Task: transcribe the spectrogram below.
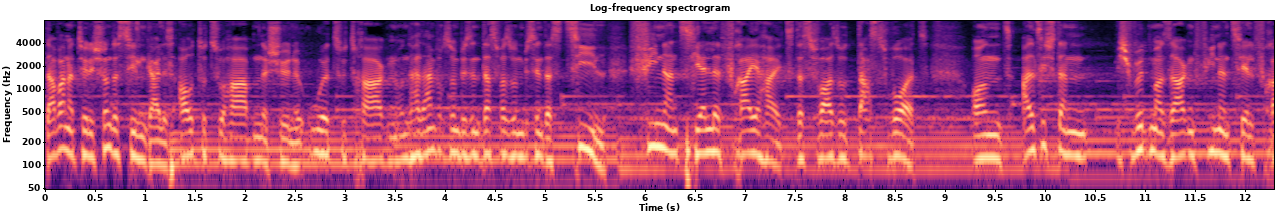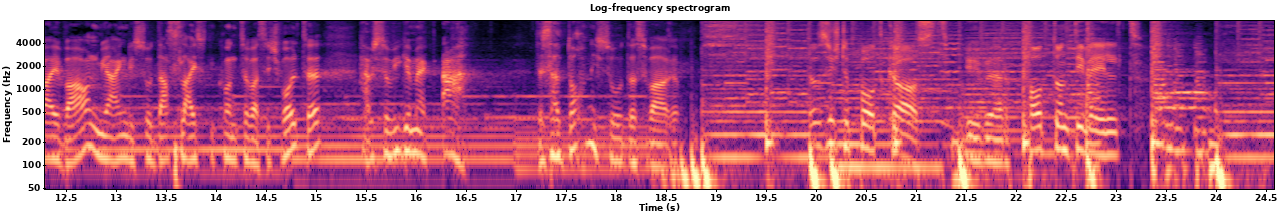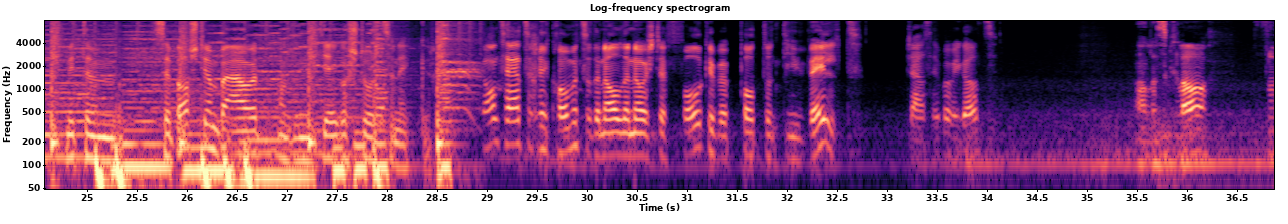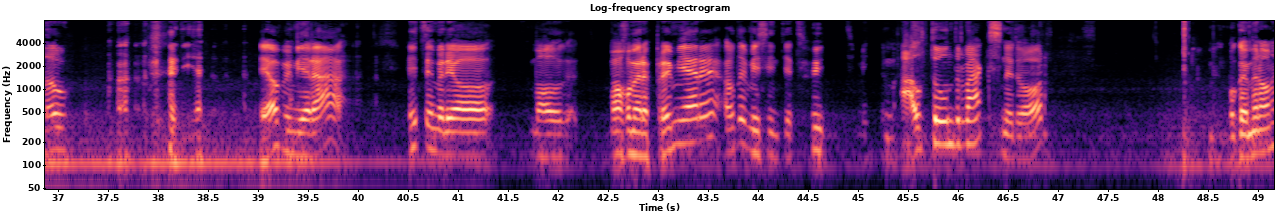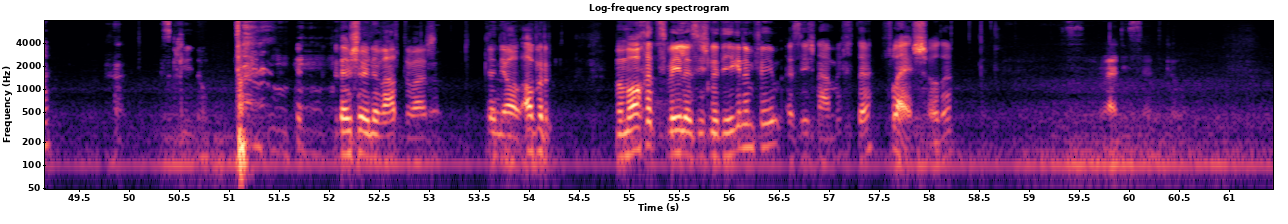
Da war natürlich schon das Ziel, ein geiles Auto zu haben, eine schöne Uhr zu tragen und halt einfach so ein bisschen, das war so ein bisschen das Ziel. Finanzielle Freiheit, das war so das Wort. Und als ich dann, ich würde mal sagen, finanziell frei war und mir eigentlich so das leisten konnte, was ich wollte, habe ich so wie gemerkt, ah, das ist halt doch nicht so das Wahre. Das ist der Podcast über Pott und die Welt mit dem Sebastian Bauer und dem Diego Sturzenegger. Ganz herzlich willkommen zu der allerneuesten Folge über Pott und die Welt. Ciao Seba, wie geht's? Alles klar. Flow. ja, bei mir auch. Heute sind wir ja mal, machen wir eine Premiere, oder? Wir sind jetzt heute mit dem Auto unterwegs, nicht wahr? Wo gehen wir hin? Ins Kino. Bei dem schönen Wetter, weißt du? Genial. Aber wir machen es, weil es ist nicht irgendein Film, es ist nämlich der Flash, oder? Ready, set, go.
